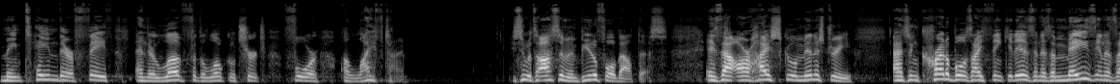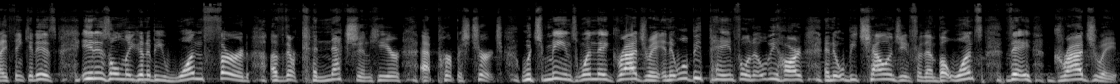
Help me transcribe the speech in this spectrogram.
maintain their faith and their love for the local church for a lifetime. You see, what's awesome and beautiful about this is that our high school ministry, as incredible as I think it is and as amazing as I think it is, it is only going to be one third of their connection here at Purpose Church, which means when they graduate, and it will be painful and it will be hard and it will be challenging for them, but once they graduate,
